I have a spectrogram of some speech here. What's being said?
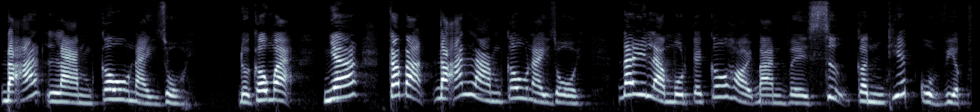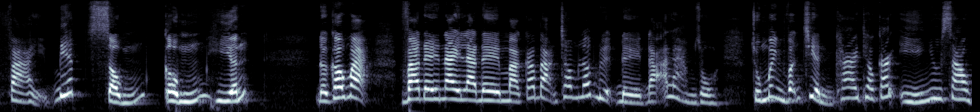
đã làm câu này rồi Được không ạ? À? Nhá, các bạn đã làm câu này rồi Đây là một cái câu hỏi bàn về sự cần thiết của việc phải biết sống cống hiến được không ạ? À? Và đề này là đề mà các bạn trong lớp luyện đề đã làm rồi Chúng mình vẫn triển khai theo các ý như sau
